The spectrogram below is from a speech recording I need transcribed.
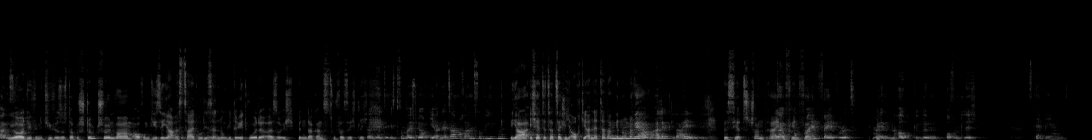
anziehen. Ja, definitiv ist es da bestimmt schön warm, auch um diese Jahreszeit, wo die Sendung gedreht wurde. Also ich bin da ganz zuversichtlich. Dann hätte ich zum Beispiel auch die Anetta noch anzubieten. Ja, ich hätte tatsächlich auch die Annetta dann genommen. Wir haben alle gleich. Bis jetzt schon drei auf jeden Fall. mein Favorite, mein Hauptgewinn hoffentlich. Ist der Bernd.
